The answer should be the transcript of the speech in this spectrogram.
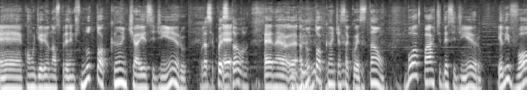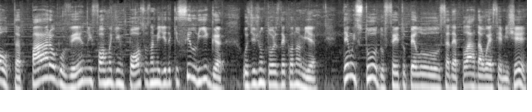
É, como diria o nosso presidente, no tocante a esse dinheiro. Essa questão, é, né? É, né, é, no tocante a essa questão, boa parte desse dinheiro ele volta para o governo em forma de impostos na medida que se liga os disjuntores da economia. Tem um estudo feito pelo CEDEPLAR da UFMG.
